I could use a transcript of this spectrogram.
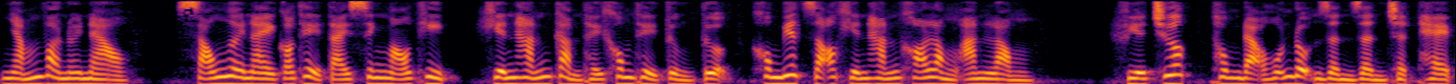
nhắm vào nơi nào. Sáu người này có thể tái sinh máu thịt, khiến hắn cảm thấy không thể tưởng tượng, không biết rõ khiến hắn khó lòng an lòng. Phía trước, thông đạo hỗn độn dần dần chật hẹp,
